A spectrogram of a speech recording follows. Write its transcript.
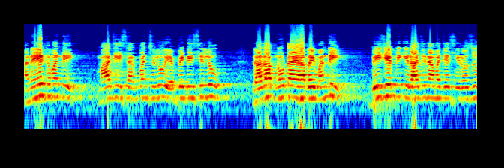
అనేక మంది మాజీ సర్పంచులు ఎంపీటీసీలు దాదాపు నూట యాభై మంది బీజేపీకి రాజీనామా చేసి ఈరోజు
